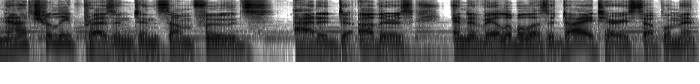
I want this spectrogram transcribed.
Naturally present in some foods, added to others, and available as a dietary supplement,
